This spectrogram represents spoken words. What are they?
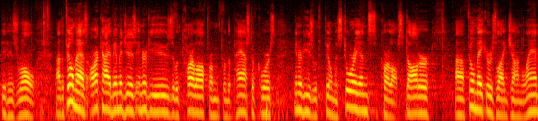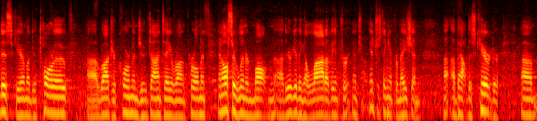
did his role. Uh, the film has archive images, interviews with Karloff from, from the past, of course, interviews with film historians, Karloff's daughter, uh, filmmakers like John Landis, Guillermo del Toro, uh, Roger Corman, Joe Dante, Ron Perlman, and also Leonard Maltin. Uh, they're giving a lot of inter inter interesting information uh, about this character. Um,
